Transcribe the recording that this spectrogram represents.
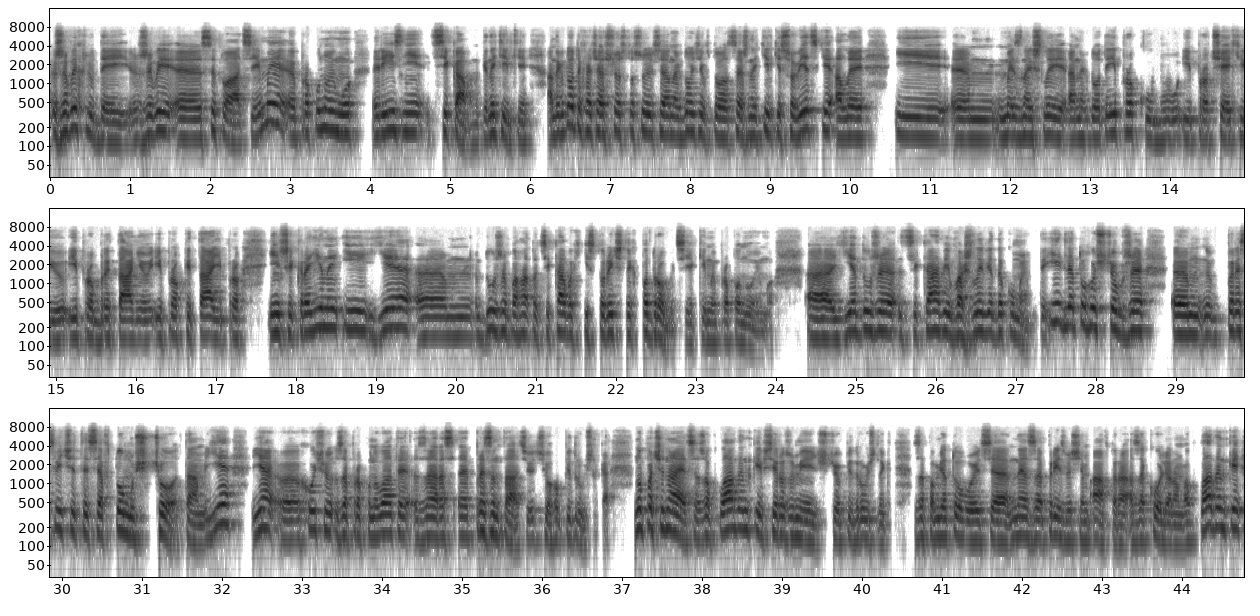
живих людей, живі ситуації, ми пропонуємо різні цікавинки, не тільки анекдоти. Хоча що стосується анекдотів, то це ж не тільки совєтські, але і ем, ми знайшли анекдоти і про Кубу, і про Чехію, і про Британію, і про Китай, і про інші країни. І є ем, дуже багато цікавих історичних подробиць, які ми пропонуємо. Е, Є дуже цікаві важливі документи, і для того, щоб вже ем, пересвідчитися в тому, що там є, я е, хочу запропонувати зараз е, презентацію цього підручника. Ну, починається з обкладинки. Всі розуміють, що підручник запам'ятовується не за прізвищем автора, а за кольором обкладинки.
